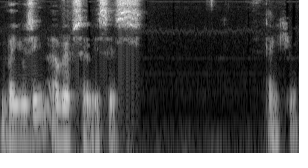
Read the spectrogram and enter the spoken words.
by using our web services. Thank you.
